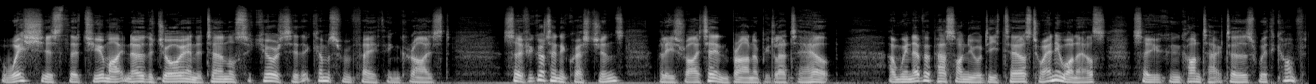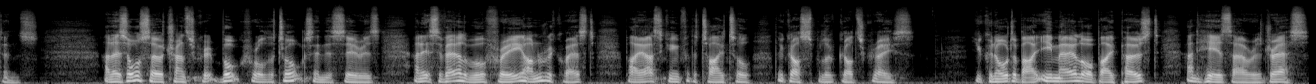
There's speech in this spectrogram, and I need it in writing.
wish is that you might know the joy and eternal security that comes from faith in Christ. So if you've got any questions, please write in. Brian will be glad to help. And we never pass on your details to anyone else, so you can contact us with confidence. And there's also a transcript book for all the talks in this series, and it's available free on request by asking for the title The Gospel of God's Grace. You can order by email or by post, and here's our address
